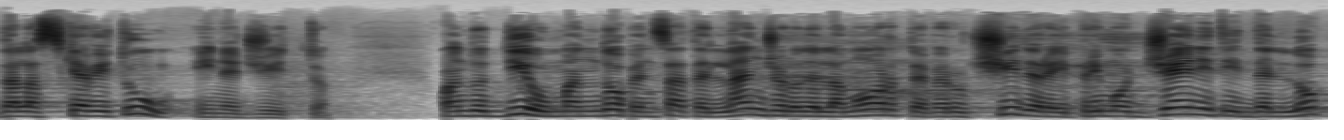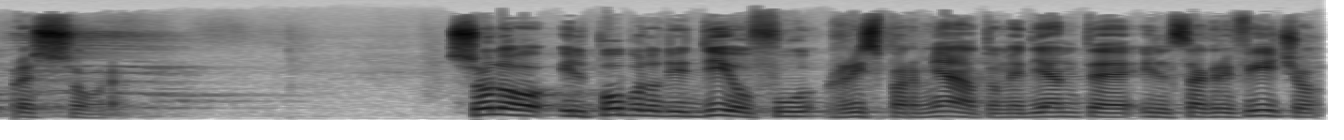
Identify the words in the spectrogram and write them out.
dalla schiavitù in Egitto. Quando Dio mandò, pensate, l'angelo della morte per uccidere i primogeniti dell'oppressore. Solo il popolo di Dio fu risparmiato mediante il sacrificio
